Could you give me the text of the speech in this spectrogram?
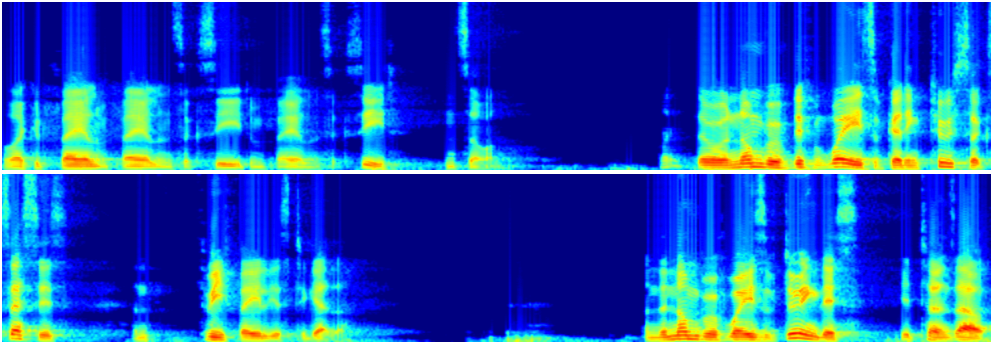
Or I could fail and fail and succeed and fail and succeed, and so on. Right? There are a number of different ways of getting two successes and three failures together. And the number of ways of doing this, it turns out,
